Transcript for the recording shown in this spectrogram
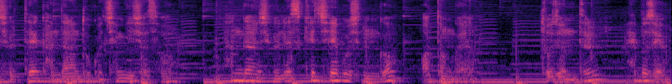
가실 때 간단한 도구 챙기셔서 한가한 시간에 스케치 해보시는 거 어떤가요? 도전들 해보세요.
